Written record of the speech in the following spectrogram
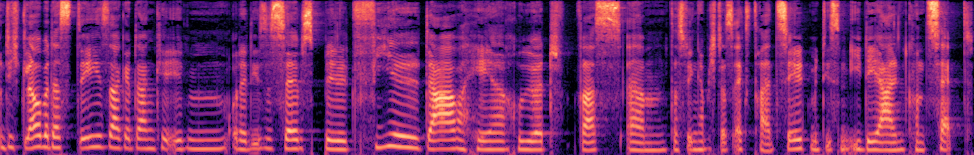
Und ich glaube, dass dieser Gedanke eben oder dieses Selbstbild viel daher rührt, was, ähm, deswegen habe ich das extra erzählt, mit diesem idealen Konzept,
